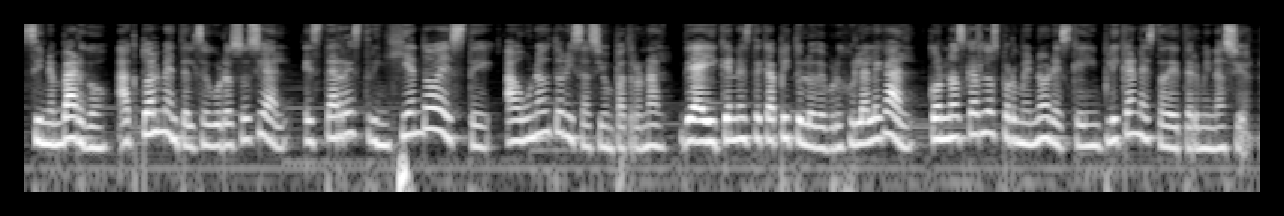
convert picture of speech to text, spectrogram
Sin embargo, actualmente el Seguro Social está restringiendo este a una autorización patronal. De ahí que en este capítulo de Brújula Legal conozcas los pormenores que implican esta determinación.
